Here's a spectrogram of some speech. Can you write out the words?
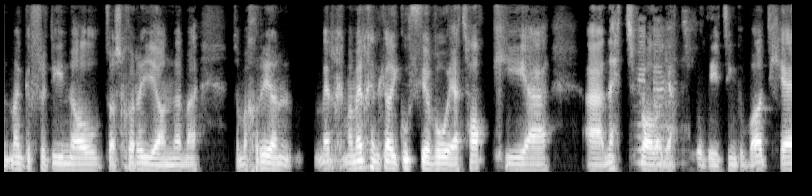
mae'n gyffredinol dros chwaraeon, a mae, so mae chwaraeon, merch, mae merched yn cael ei gwthio fwy at hoci a, a netball mm -hmm. ag mhm. ati wedi, ti'n gwybod, lle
